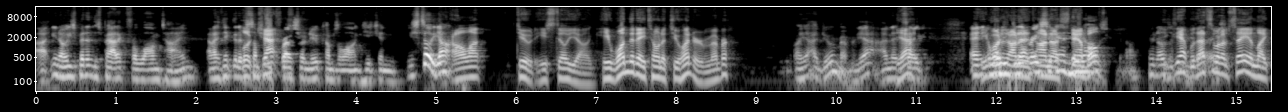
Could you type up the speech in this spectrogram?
uh, you know he's been in this paddock for a long time, and I think that if Look, something Chaz- fresh or new comes along, he can. He's still young. All on, dude, he's still young. He won the Daytona 200. Remember? Oh yeah, I do remember. Yeah, and it's Yeah. like, and He won it on a- on a again? Who knows? You know, who knows? Yeah, but that that's what. I'm saying. Like,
